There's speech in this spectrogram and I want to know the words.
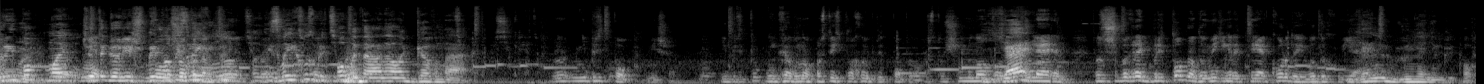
брит-поп... мой- Что ты говоришь брит-поп из моих, ну, типа, из моих уст типа, типа. это аналог говна. секрету. Ну, не брит-поп, Миша. И брит-поп не говно, просто есть плохой брит-поп, его просто очень много, он Я- популярен. Потому что, чтобы играть брит-поп, надо уметь играть три аккорда и его дохуя. Я не люблю ни один брит-поп.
